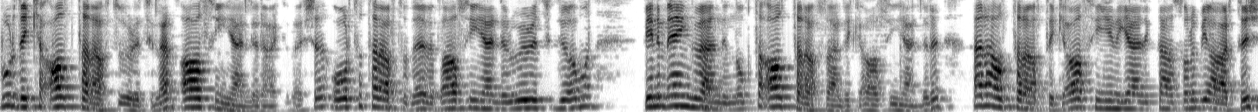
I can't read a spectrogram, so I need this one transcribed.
buradaki alt tarafta üretilen al sinyalleri arkadaşlar. Orta tarafta da evet al sinyalleri üretiliyor ama benim en güvendiğim nokta alt taraflardaki al sinyalleri. Her alt taraftaki al sinyali geldikten sonra bir artış.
